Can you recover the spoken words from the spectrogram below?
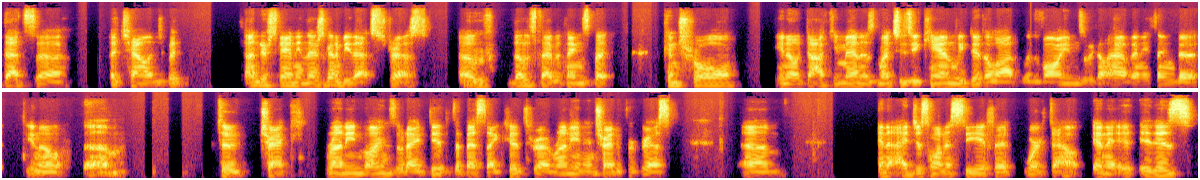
that's a, a challenge but understanding there's going to be that stress of mm-hmm. those type of things but control you know document as much as you can we did a lot with volumes we don't have anything to you know um, to track running volumes but i did the best i could throughout running and try to progress um, and i just want to see if it worked out and it, it is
